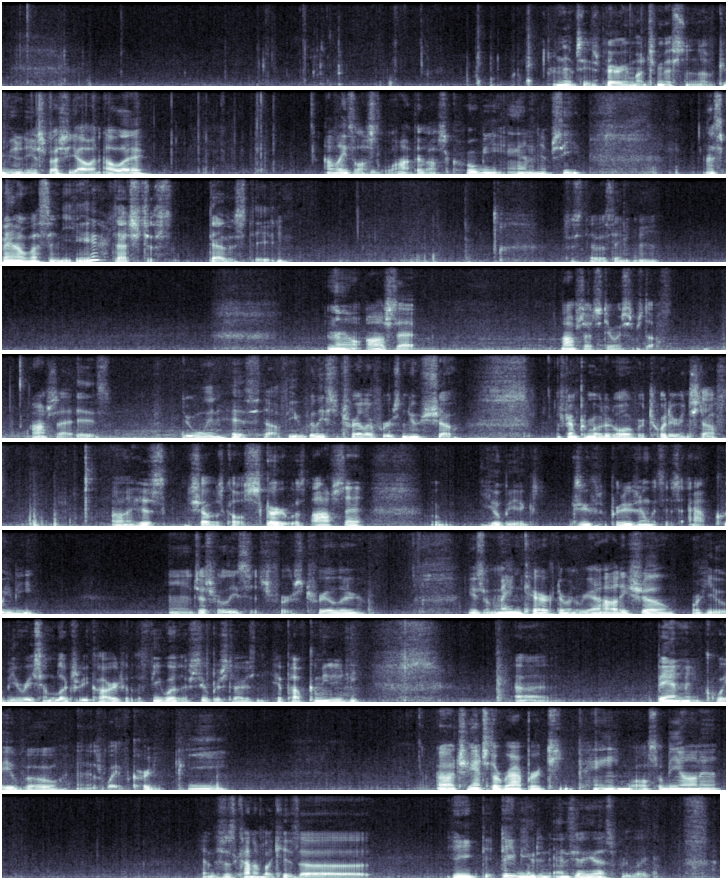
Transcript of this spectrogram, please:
Nipsey's very much missed in the community, especially out in LA. LA's lost a lot. They lost Kobe and Nipsey. In the span of less than a year? That's just devastating. Just devastating, man. Now, Offset. Offset's doing some stuff. Offset is doing his stuff. He released a trailer for his new show. It's been promoted all over Twitter and stuff. Uh, his show is called Skrrt with Offset. He'll be executive producing with his app Quibi. Uh, just released its first trailer. He's a main character in a reality show where he will be racing luxury cars with a few other superstars in the hip hop community. Uh, bandmate Quavo and his wife Cardi B. Uh, Chance the Rapper, T Pain will also be on it. And this is kind of like his, uh. He de- debuted in NCIS for like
